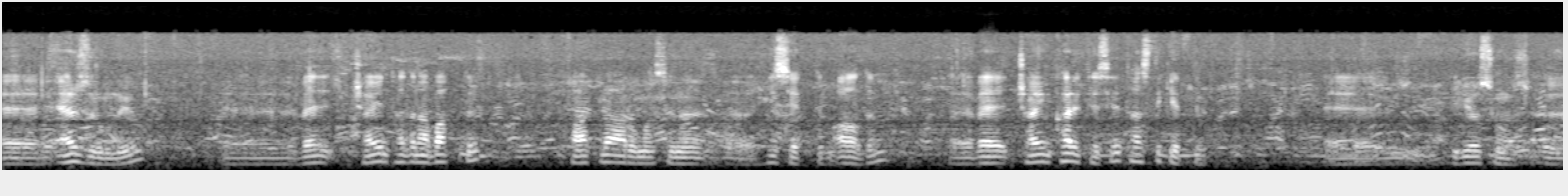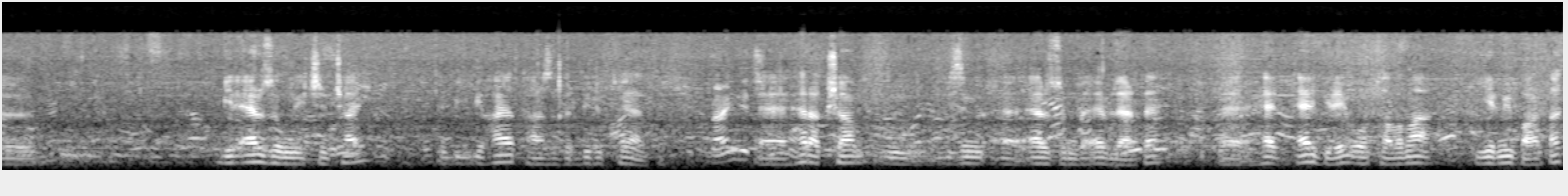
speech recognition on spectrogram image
Ee, Erzurumluyum Ee, ve çayın tadına baktım. Farklı aromasını e, hissettim, aldım Ee, ve çayın kalitesini tasdik ettim. Ee, biliyorsunuz e, bir Erzurumlu için çay e, bir, hayat tarzıdır, bir ritüeldir. Ee, her akşam bizim e, Erzurum'da evlerde her birey ortalama 20 bardak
